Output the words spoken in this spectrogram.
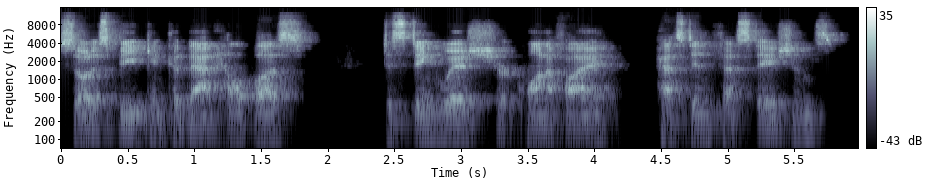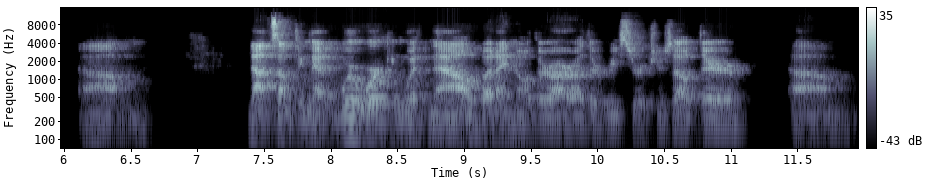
so to speak? And could that help us distinguish or quantify pest infestations? Um, not something that we're working with now, but I know there are other researchers out there um,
